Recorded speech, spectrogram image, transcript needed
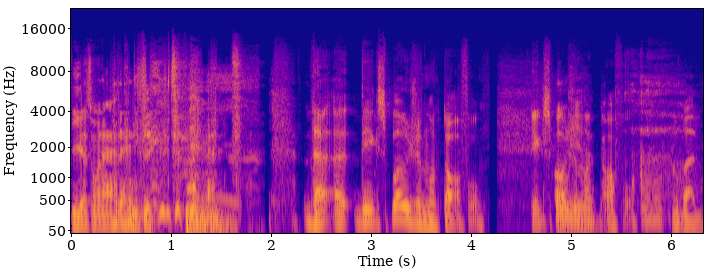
You guys want to add anything to that? That uh, the explosion looked awful. The explosion yeah. looked awful. Real bad.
